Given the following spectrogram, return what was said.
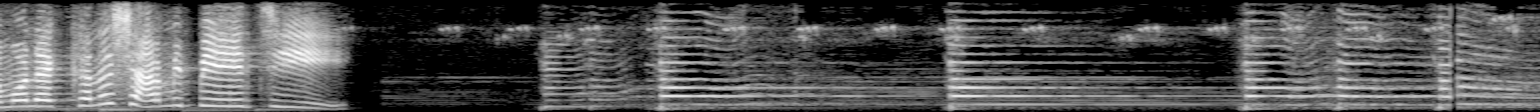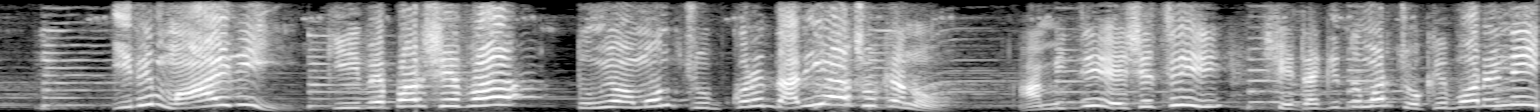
এমন একখানা স্বামী পেয়েছি। কি ব্যাপার শেফা? তুমি অমন চুপ করে দাঁড়িয়ে আছো কেন? আমি যে এসেছি সেটা কি তোমার চোখে পড়েনি?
